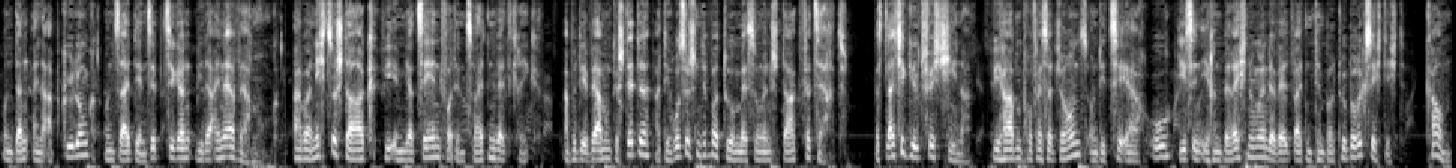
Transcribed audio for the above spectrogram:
und dann eine Abkühlung und seit den 70ern wieder eine Erwärmung. Aber nicht so stark wie im Jahrzehnt vor dem Zweiten Weltkrieg. Aber die Erwärmung der Städte hat die russischen Temperaturmessungen stark verzerrt. Das gleiche gilt für China. Wie haben Professor Jones und die CRU dies in ihren Berechnungen der weltweiten Temperatur berücksichtigt? Kaum.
